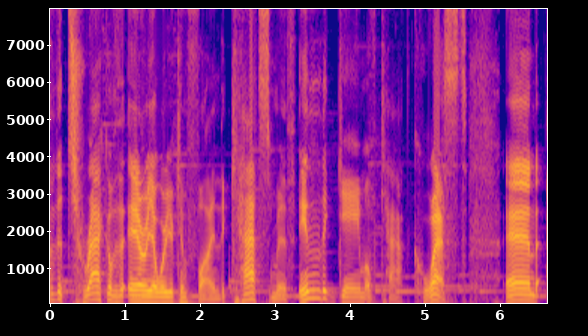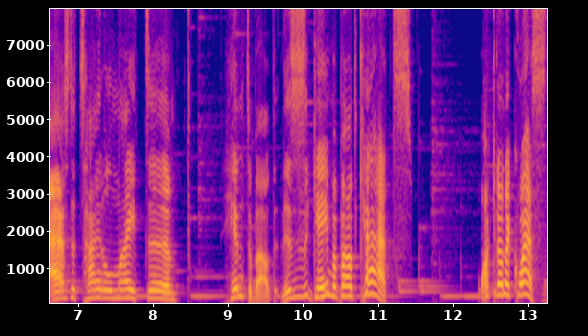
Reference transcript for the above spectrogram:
Have the track of the area where you can find the Catsmith in the game of Cat Quest. And as the title might uh, hint about, this is a game about cats walking on a quest.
